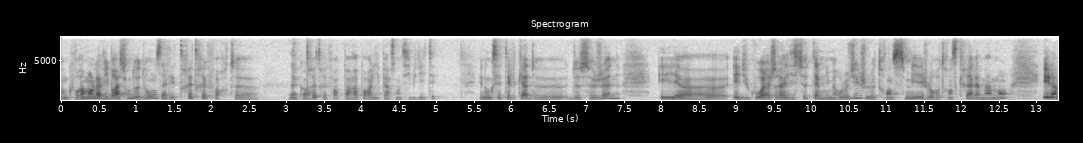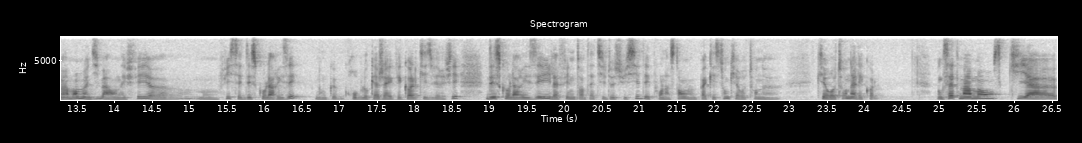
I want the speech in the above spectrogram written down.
Donc vraiment, la vibration de 11, elle est très très forte, très très forte par rapport à l'hypersensibilité. Et donc c'était le cas de, de, ce jeune. Euh, et, du coup, voilà, je réalise ce thème numérologique, je le transmets, je le retranscris à la maman. Et la maman me dit, bah, en effet, euh, mon fils est déscolarisé, donc euh, gros blocage avec l'école qui se vérifiait. Déscolarisé, il a fait une tentative de suicide et pour l'instant, pas question qu'il retourne, retourne à l'école. Donc cette maman, ce qui a,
